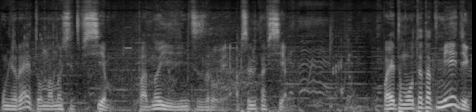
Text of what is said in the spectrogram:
умирает, он наносит всем по одной единице здоровья. Абсолютно всем. Поэтому вот этот медик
